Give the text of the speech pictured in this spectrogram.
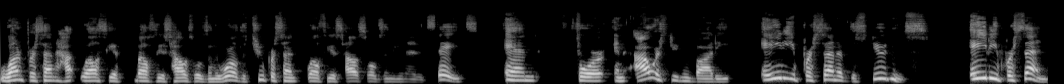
1% wealthiest, wealthiest households in the world, the 2% wealthiest households in the United States. And for an our student body, 80% of the students, 80%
